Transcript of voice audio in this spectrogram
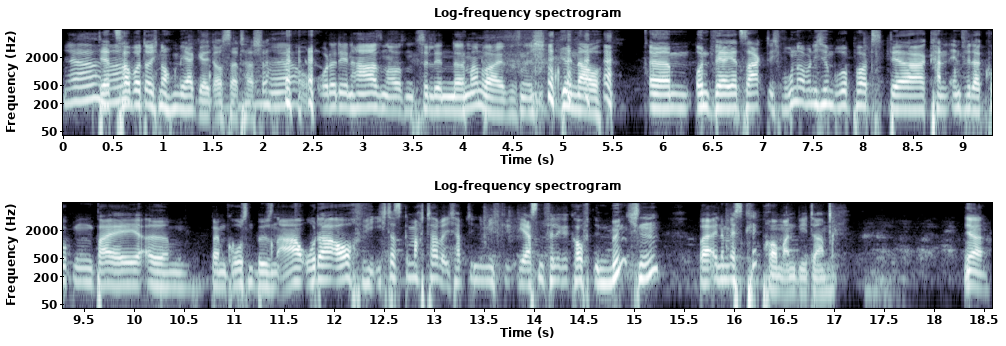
Ja, Der ja. zaubert euch noch mehr Geld aus der Tasche. Ja, oder den Hasen aus dem Zylinder, man weiß es nicht. Genau. Ähm, und wer jetzt sagt, ich wohne aber nicht im Ruhrpott, der kann entweder gucken bei ähm, beim großen bösen A oder auch, wie ich das gemacht habe. Ich habe die nämlich die ersten Fälle gekauft in München bei einem Escape-Raum-Anbieter. Ja,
